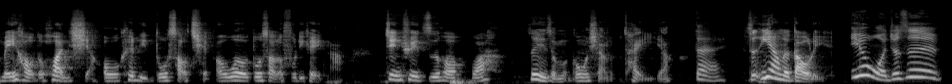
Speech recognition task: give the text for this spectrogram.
美好的幻想哦，我可以领多少钱哦，我有多少的福利可以拿。进去之后，哇，这里怎么跟我想的不太一样？对，是一样的道理。因为我就是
